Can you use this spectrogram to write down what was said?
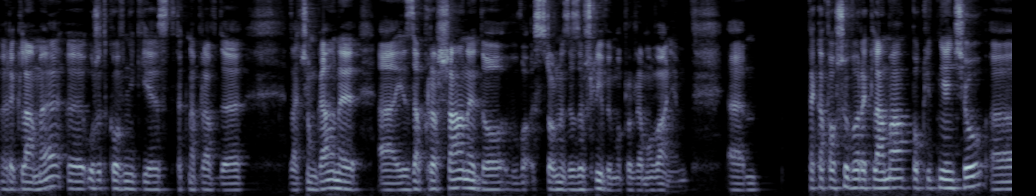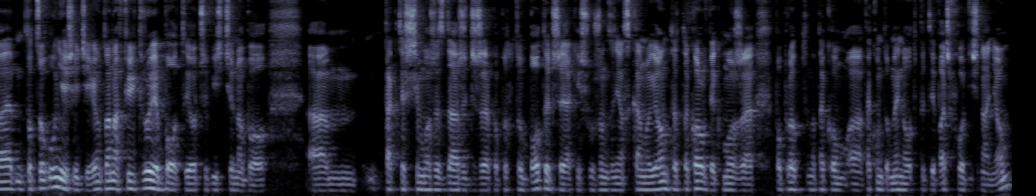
reklamę użytkownik jest tak naprawdę zaciągany, jest zapraszany do strony ze złośliwym oprogramowaniem taka fałszywa reklama po kliknięciu, to co u niej się dzieje, to ona filtruje boty oczywiście, no bo um, tak też się może zdarzyć, że po prostu boty czy jakieś urządzenia skanujące, cokolwiek może po prostu na taką, taką domenę odpytywać, wchodzić na nią,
